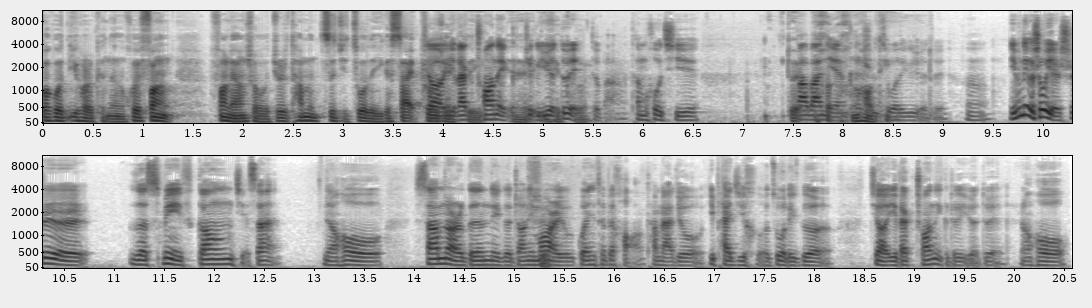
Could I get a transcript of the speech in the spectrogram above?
包括一会儿可能会放放两首，就是他们自己做的一个 side 叫 project 的 Electronic 呃这个乐队对吧？他们后期对很八八年很好听开始做。的一个乐队，嗯，因为那个时候也是 The Smith 刚解散，然后 Sumner 跟那个 Johnny Marr 有关系特别好，他们俩就一拍即合做了一个叫 Electronic 这个乐队，然后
